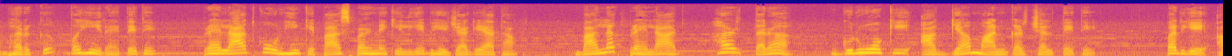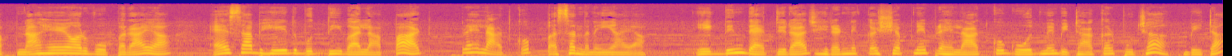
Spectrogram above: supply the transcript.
भरक वहीं रहते थे। प्रहलाद को उन्हीं के पास पढ़ने के लिए भेजा गया था। बालक प्रहलाद हर तरह गुरुओं की आज्ञा मानकर चलते थे। पर ये अपना है और वो पराया, ऐसा भेद बुद्धि वाला पाठ प्रहलाद को पसंद नहीं आया। एक दिन दैत्यराज हिरण्यकश्यप ने प्रहलाद को गोद में बिठाकर पूछा, बेटा,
